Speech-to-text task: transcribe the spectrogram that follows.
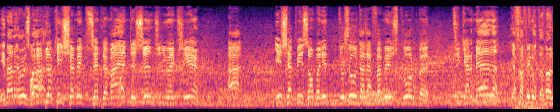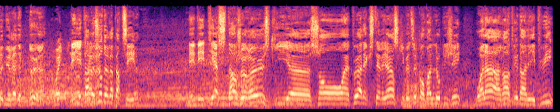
et malheureusement... On a bloqué le chemin tout simplement. Anderson du New Hampshire a échappé son bolide toujours dans la fameuse courbe du Carmel. Il a frappé lourdement le muret de pneus, hein? Oui. Mais il est en mesure de repartir. Mais des pièces dangereuses qui euh, sont un peu à l'extérieur, ce qui veut dire qu'on va l'obliger, voilà, à rentrer dans les puits.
